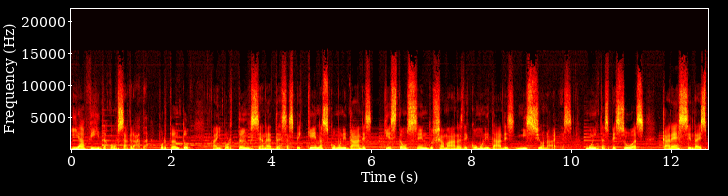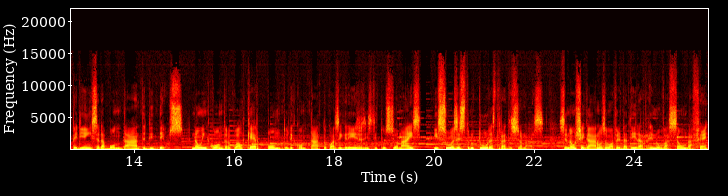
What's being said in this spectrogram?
e à vida consagrada. Portanto, a importância né, dessas pequenas comunidades que estão sendo chamadas de comunidades missionárias. Muitas pessoas carecem da experiência da bondade de Deus. Não encontram qualquer ponto de contato com as igrejas institucionais e suas estruturas tradicionais. Se não chegarmos a uma verdadeira renovação da fé,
